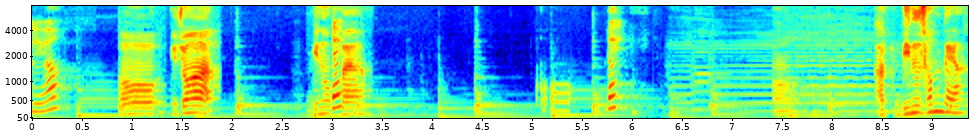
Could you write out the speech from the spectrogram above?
여보세요? 어 유정아 민호 네? 오빠야. 어, 네? 어. 아 민우 선배야.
